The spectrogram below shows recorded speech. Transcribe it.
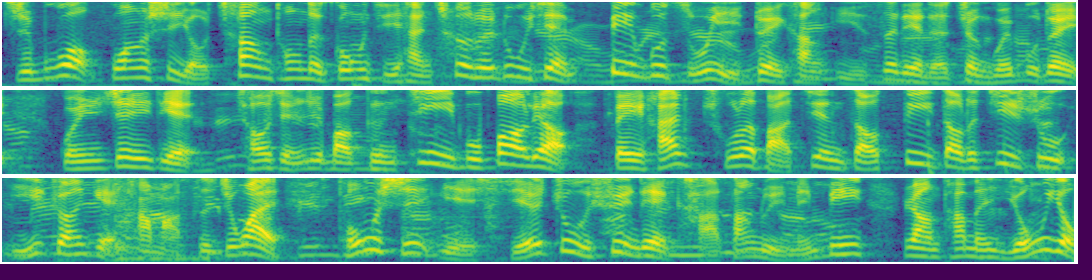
只不过，光是有畅通的攻击和撤退路线，并不足以对抗以色列的正规部队。关于这一点，朝鲜日报更进一步爆料，北韩除了把建造地道的技术移转给哈马斯之外，同时也协助训练卡桑旅民兵，让他们拥有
